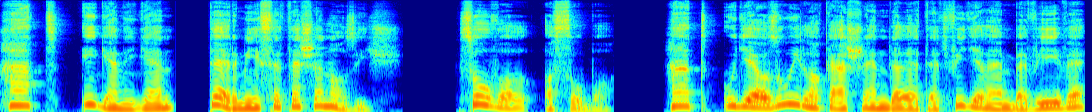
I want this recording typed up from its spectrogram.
Hát, igen, igen, természetesen az is. Szóval a szoba. Hát, ugye az új lakásrendeletet figyelembe véve,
